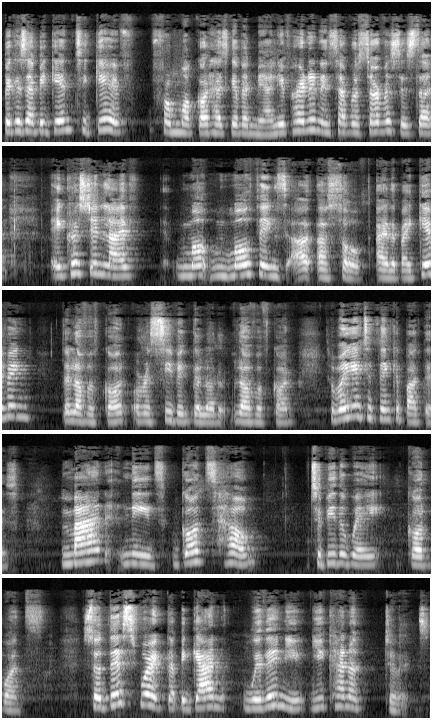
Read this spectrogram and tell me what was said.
Because I begin to give from what God has given me. And you've heard it in several services that in Christian life, more, things are, are solved either by giving the love of God or receiving the love of God. So we need to think about this. Man needs God's help to be the way God wants. So this work that began within you, you cannot do it.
